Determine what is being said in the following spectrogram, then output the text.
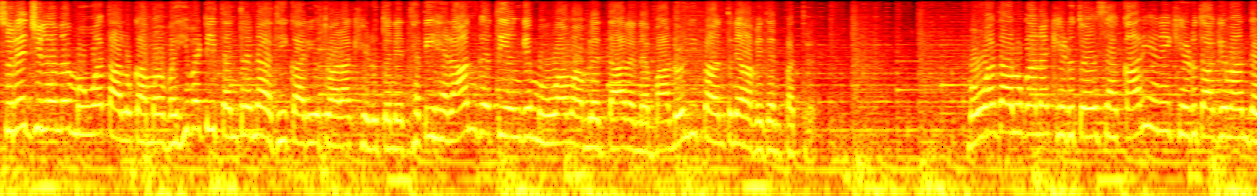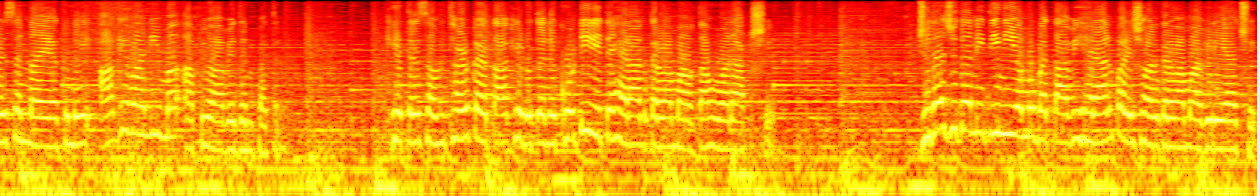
સુરત જિલ્લાના મહુવા તાલુકામાં વહીવટી તંત્રના અધિકારીઓ દ્વારા ખેડૂતોને થતી હેરાનગતિ અંગે મહુવા મામલતદાર અને બારડોલી પ્રાંતને આવેદનપત્ર. મહુવા તાલુકાના ખેડૂતોએ સહકારી અને ખેડૂત આગેવાન દર્શન નાયકને આગેવાનીમાં આપ્યું આવેદનપત્ર. ખેતર સમથળ કરતા ખેડૂતોને ખોટી રીતે હેરાન કરવામાં આવતા હોવાના આક્ષેપ. જુદા જુદા નીતિ નિયમો બતાવી હેરાન પરેશાન કરવામાં આવી રહ્યા છે.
